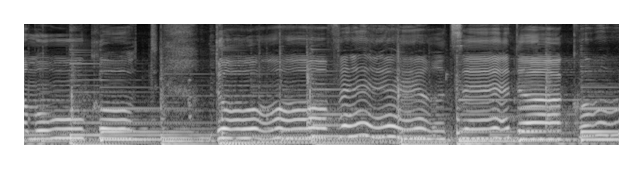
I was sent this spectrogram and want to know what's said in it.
עמוקות דובר צדקות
